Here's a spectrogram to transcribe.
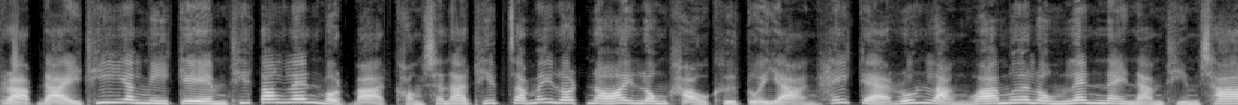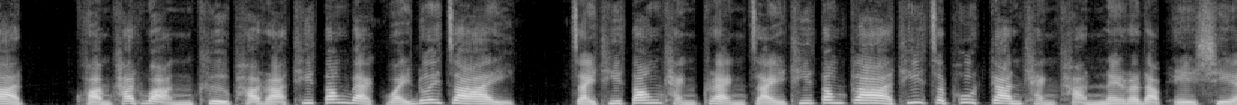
ตราบใดที่ยังมีเกมที่ต้องเล่นบทบาทของชนาทิพย์จะไม่ลดน้อยลงเขาคือตัวอย่างให้แก่รุ่นหลังว่าเมื่อลงเล่นในนามทีมชาติ ความคาดหวังคือภาระที่ต้องแบกไว้ด้วยใจ ใจที่ต้องแข็งแกร่งใจที่ต้องกล้าที่จะพูดการแข่งขันในระดับเอเชีย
